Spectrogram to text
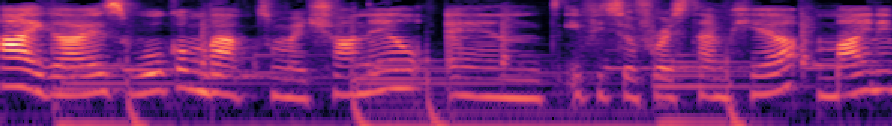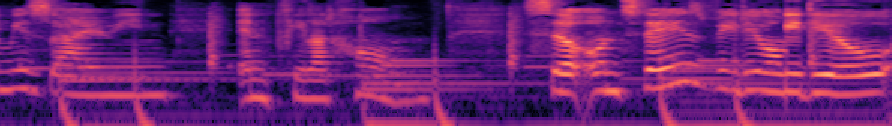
Hi guys, welcome back to my channel and if it's your first time here, my name is Irene and feel at home. So on today's video, video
